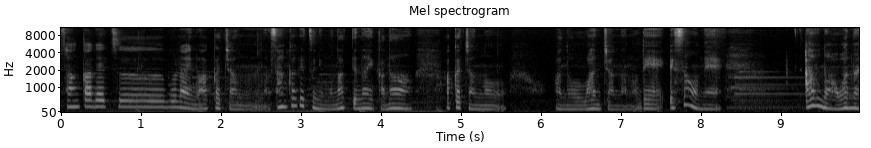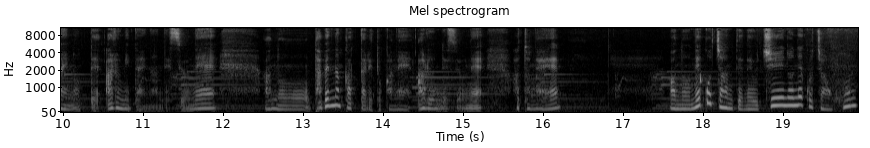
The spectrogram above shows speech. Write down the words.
3ヶ月ぐらいの赤ちゃん3ヶ月にもなってないかな赤ちゃんのあのワンちゃんなので餌をね合うの合わないのってあるみたいなんですよね。あの食べなかったりとかねあるんですよね。あとねあの猫ちゃんってねうちの猫ちゃん本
